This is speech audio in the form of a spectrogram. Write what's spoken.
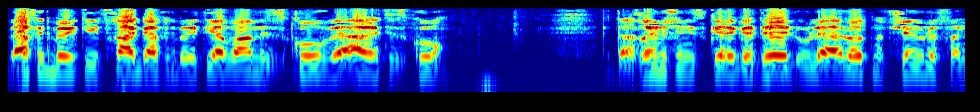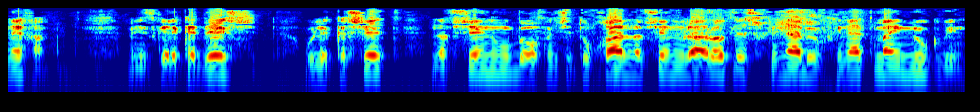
ואף את בריתי יצחק, ואף את בריתי אברהם אזכור, והארץ אזכור. ותעזרנו שנזכה לגדל ולהעלות נפשנו לפניך, ונזכה לקדש ולקשט נפשנו באופן שתוכל נפשנו לעלות לשכינה בבחינת מי נוקבין.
